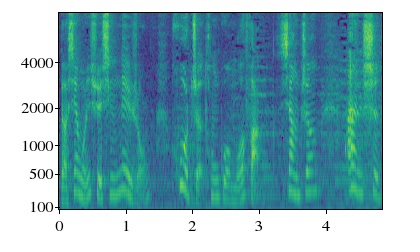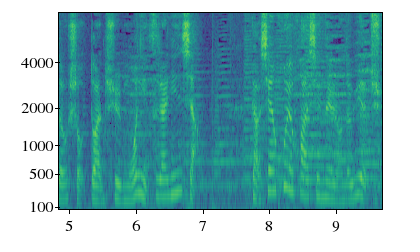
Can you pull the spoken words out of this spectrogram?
表现文学性内容，或者通过模仿、象征、暗示等手段去模拟自然音响，表现绘画性内容的乐曲。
